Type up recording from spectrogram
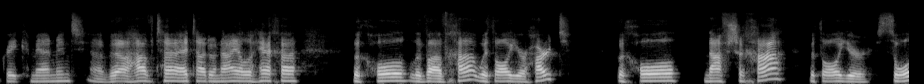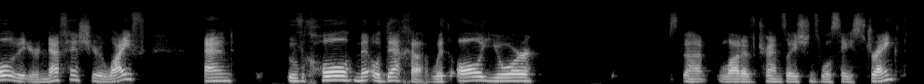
great commandment, uh, Ve'ahavta et Adonai Elohecha b'chol levavcha, with all your heart, b'chol nafshecha, with all your soul, that your nefesh, your life, and uvchol me'odecha, with all your uh, a lot of translations will say strength.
